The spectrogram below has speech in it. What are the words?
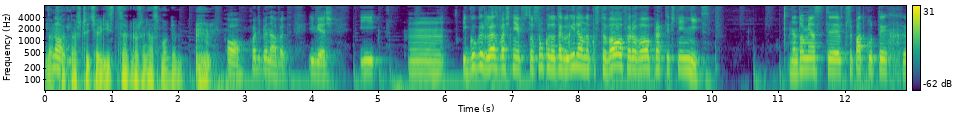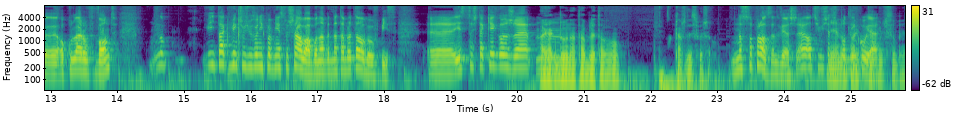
Na No przykład na szczycie list zagrożenia smogiem. o, choćby nawet. I wiesz, i, mm, i Google Glass właśnie w stosunku do tego, ile ono kosztowało, oferowało praktycznie nic. Natomiast e, w przypadku tych e, okularów Wond, no i tak większość już o nich pewnie słyszała, bo nawet na tabletowo był wpis. E, Jest coś takiego, że... A jak mm, był na tabletowo, każdy słyszał. No 100% wiesz, ja oczywiście Nie ci no, tak, podlinkuję. tak już, sobie,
